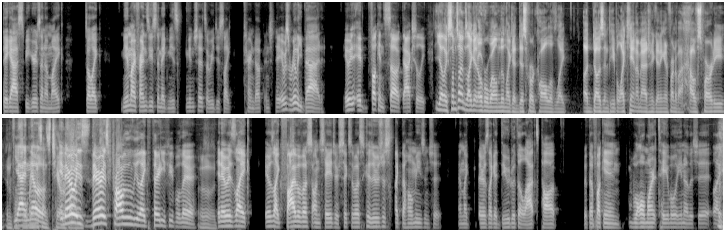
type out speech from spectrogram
big ass speakers and a mic. So like me and my friends used to make music and shit, so we just like turned up and shit. It was really bad. It it fucking sucked actually. Yeah, like sometimes I get overwhelmed in like a Discord call of like a dozen people. I can't imagine getting in front of a house party and performing. yeah, no, that sounds terrifying. There was there was probably like thirty people there, Ugh. and it was like it was like five of us on stage or six of us because it was just like the homies and shit, and like there's like a dude with a laptop with a fucking Walmart table, you know the shit. Like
